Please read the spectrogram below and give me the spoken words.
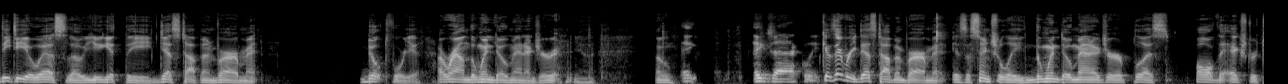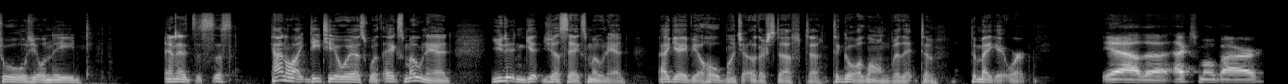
DTOS though, you get the desktop environment built for you around the window manager. Yeah. Oh. Exactly. Because every desktop environment is essentially the window manager plus all the extra tools you'll need. And it's kind of like DTOS with Xmonad. You didn't get just Xmonad. I gave you a whole bunch of other stuff to, to go along with it to, to make it work. Yeah, the Xmobar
